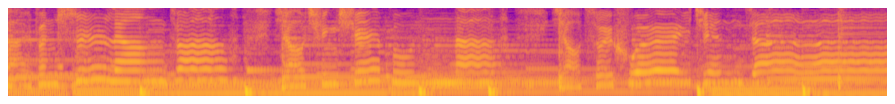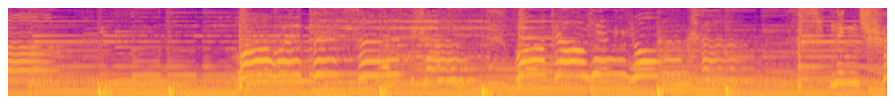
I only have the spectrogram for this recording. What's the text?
爱本是两端，要倾斜不难，要摧毁简单。我违背自然，我表演勇敢，宁缺，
